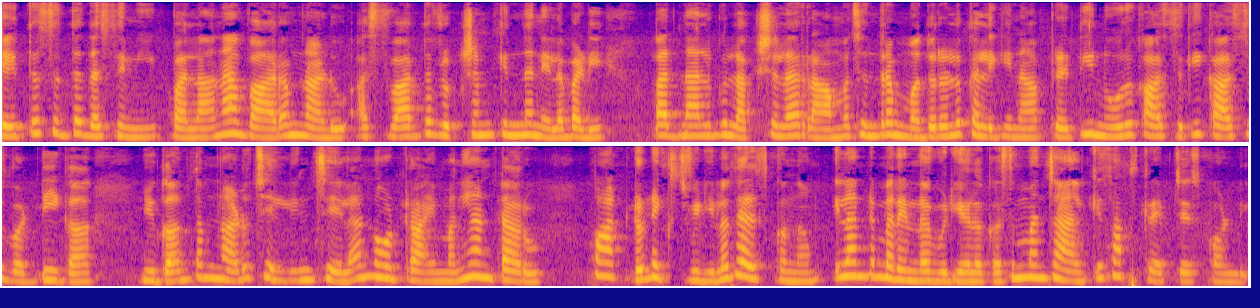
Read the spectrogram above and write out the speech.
చైత్రశుద్ధ దశమి పలానా వారం నాడు అస్వార్థ వృక్షం కింద నిలబడి పద్నాలుగు లక్షల రామచంద్ర మధురలు కలిగిన ప్రతి నూరు కాసుకి కాసు వడ్డీగా యుగాంతం నాడు చెల్లించేలా నోట్ రాయమని అంటారు. పార్ట్ టూ నెక్స్ట్ వీడియోలో తెలుసుకుందాం. ఇలాంటి మరెన్నో వీడియోల కోసం మన ఛానల్కి సబ్స్క్రైబ్ చేసుకోండి.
